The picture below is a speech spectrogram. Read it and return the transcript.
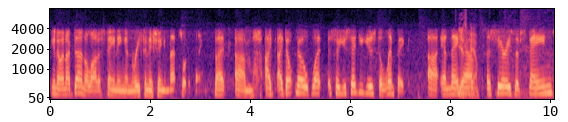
you know, and I've done a lot of staining and refinishing and that sort of thing. But um, I, I don't know what. So you said you used Olympic, uh, and they Yes, have ma'am. a series of stains,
